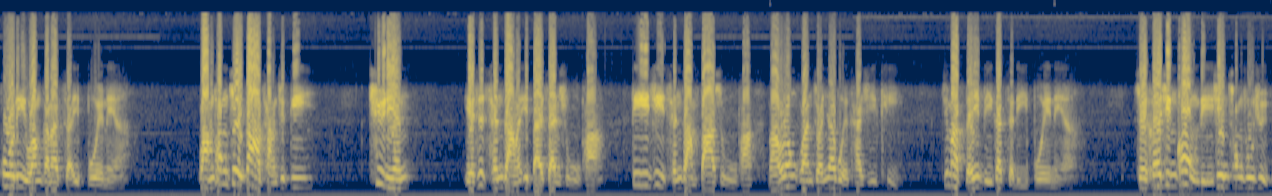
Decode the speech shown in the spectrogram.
获利王刚才十一倍呢。网通最大厂之低，去年也是成长了一百三十五趴，第一季成长八十五趴，马龙完全要不会开始起，起码北比才十二倍呢。所以核心控领先冲出去，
